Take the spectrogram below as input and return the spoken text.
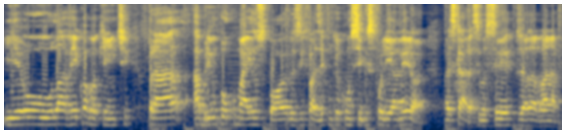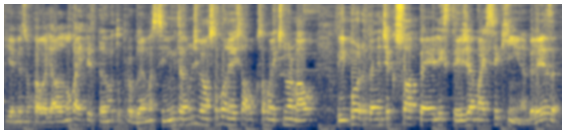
E eu lavei com água quente para abrir um pouco mais os poros e fazer com que eu consiga esfoliar melhor. Mas cara, se você quiser lavar na pia mesmo com água gelada, não vai ter tanto problema assim. Então, não tiver um sabonete, lava com sabonete normal. O importante é que sua pele esteja mais sequinha, beleza?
